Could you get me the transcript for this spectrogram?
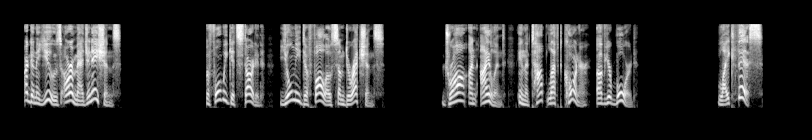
are going to use our imaginations. Before we get started, you'll need to follow some directions. Draw an island in the top left corner of your board. Like this.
